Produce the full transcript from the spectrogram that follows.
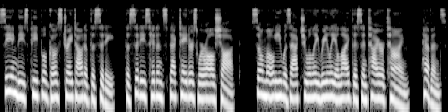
Seeing these people go straight out of the city, the city's hidden spectators were all shocked. So Mo Yi was actually really alive this entire time. Heavens,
